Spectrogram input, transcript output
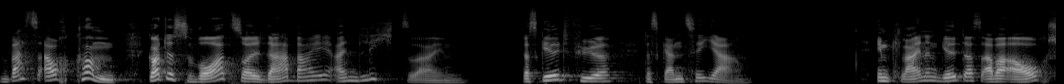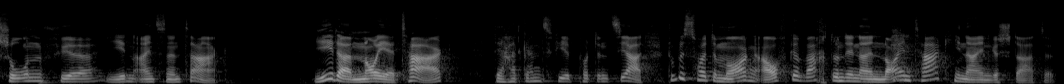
Was auch kommt, Gottes Wort soll dabei ein Licht sein. Das gilt für das ganze Jahr. Im Kleinen gilt das aber auch schon für jeden einzelnen Tag. Jeder neue Tag, der hat ganz viel Potenzial. Du bist heute Morgen aufgewacht und in einen neuen Tag hineingestartet.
